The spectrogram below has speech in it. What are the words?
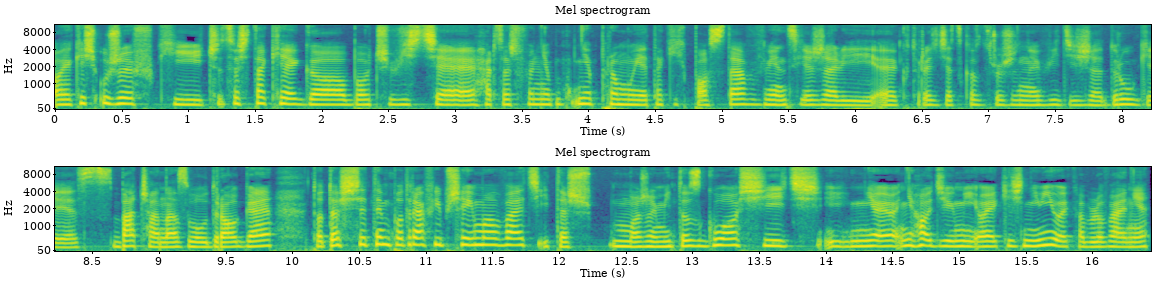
o jakieś używki czy coś takiego, bo oczywiście harcerstwo nie, nie promuje takich postaw, więc jeżeli e, któreś dziecko z drużyny widzi, że drugie zbacza na złą drogę, to też się tym potrafi przejmować i też może mi to zgłosić. I nie, nie chodzi mi o jakieś niemiłe kablowanie,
